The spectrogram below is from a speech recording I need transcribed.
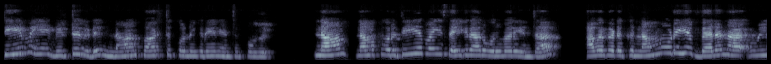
தீமையை விட்டுவிடு நான் பார்த்து கொள்ளுகிறேன் என்று பொருள். நாம் நமக்கு ஒரு தீமை செய்கிறார் ஒருவர் என்றால் அவர்களுக்கு நம்முடைய பலன் உள்ள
